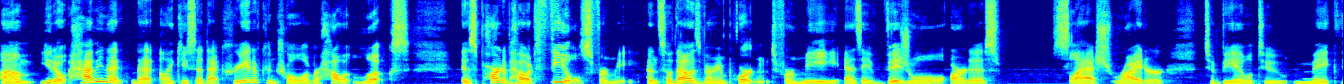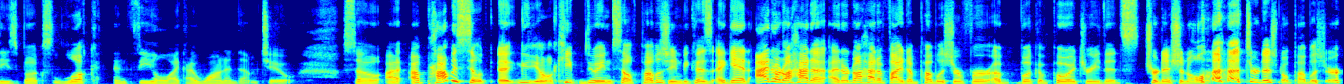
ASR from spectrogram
um, you know, having that that like you said, that creative control over how it looks is part of how it feels for me. And so that was very important for me as a visual artist slash writer to be able to make these books look and feel like I wanted them to. So I, I'll probably still, uh, you know, keep doing self-publishing because again, I don't know how to, I don't know how to find a publisher for a book of poetry that's traditional, traditional publisher.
